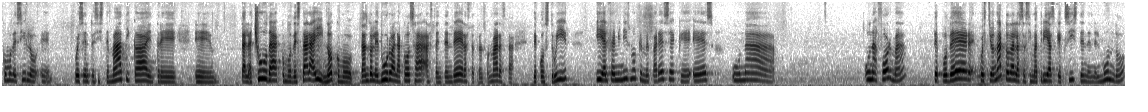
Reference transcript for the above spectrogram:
¿cómo decirlo? Eh, pues entre sistemática, entre eh, talachuda, como de estar ahí, ¿no? Como dándole duro a la cosa hasta entender, hasta transformar, hasta deconstruir y el feminismo que me parece que es una, una forma de poder cuestionar todas las asimetrías que existen en el mundo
